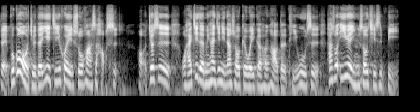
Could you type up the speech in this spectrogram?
对。不过我觉得业绩会说话是好事。哦，就是我还记得明翰经理那时候给我一个很好的题目是，他说一月营收其实比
